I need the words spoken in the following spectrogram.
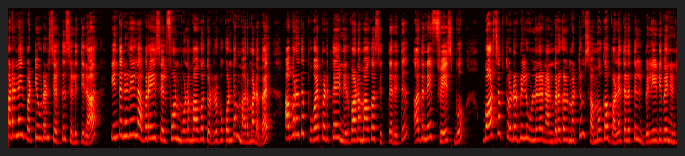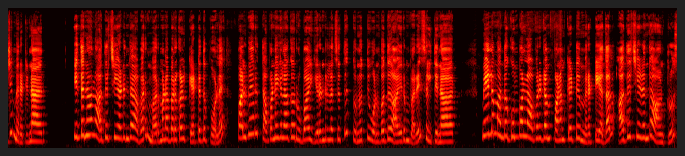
கடனை வட்டியுடன் சேர்த்து செலுத்தினார். இந்த நிலையில் அவரை செல்போன் மூலமாக தொடர்பு கொண்ட மர்ம நபர் அவரது புகைப்படத்தை நிர்வாணமாக சித்தரித்து அதனை ஃபேஸ்புக் வாட்ஸ்அப் தொடர்பில் உள்ள நண்பர்கள் மற்றும் சமூக வலைதளத்தில் வெளியிடுவேன் என்று மிரட்டினார். இதனால் அதிர்ச்சியடைந்த அவர் மர்ம நபர்கள் கேட்டது போல பல்வேறு தவணைகளாக ரூபாய் இரண்டு லட்சத்து தொண்ணூற்றி ஒன்பது ஆயிரம் வரை செலுத்தினார். மேலும் அந்த கும்பல் அவரிடம் பணம் கேட்டு மிரட்டியதால் அதிர்ச்சியடைந்த ஆண்ட்ரூஸ்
